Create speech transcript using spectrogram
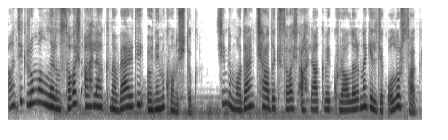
Antik Romalıların savaş ahlakına verdiği önemi konuştuk. Şimdi modern çağdaki savaş ahlakı ve kurallarına gelecek olursak,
